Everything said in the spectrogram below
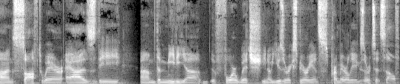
on software as the um, the media for which you know user experience primarily exerts itself.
